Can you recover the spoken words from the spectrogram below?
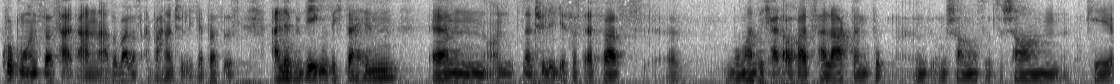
gucken uns das halt an, also weil das einfach natürlich etwas ist. Alle bewegen sich dahin ähm, und natürlich ist es etwas, äh, wo man sich halt auch als Verlag dann irgendwie umschauen muss, um zu schauen, okay,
